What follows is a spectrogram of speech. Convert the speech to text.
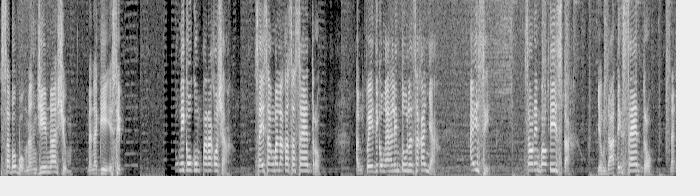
sa bubong ng gymnasium na nag-iisip. Kung ikukumpara ko siya sa isang malakas sa sentro, ang pwede kong ihalin tulad sa kanya ay si Saurin Bautista, yung dating sentro ng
